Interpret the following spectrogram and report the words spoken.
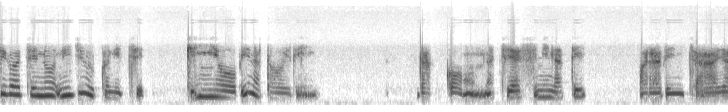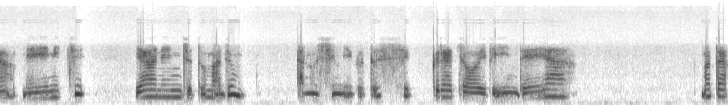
7月の29日金曜日なといびん学校夏休みなてわらびんちゃや命日やねんじゅとまじゅん楽しみぐとしっくらちょいびんでや。また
